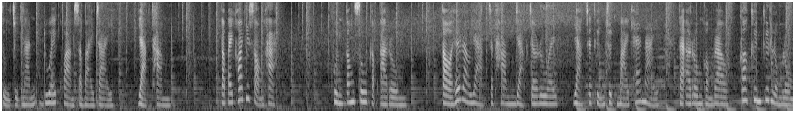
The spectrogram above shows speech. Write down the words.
สู่จุดนั้นด้วยความสบายใจ อยากทำต่อไปข้อที่ 2 ค่ะ คุณต้องสู้กับอารมณ์ ต่อให้เราอยากจะทำอยากจะรวย อยากจะถึงจุดหมายแค่ไหน แต่อารมณ์ของเราก็ขึ้นขึ้นลงลง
